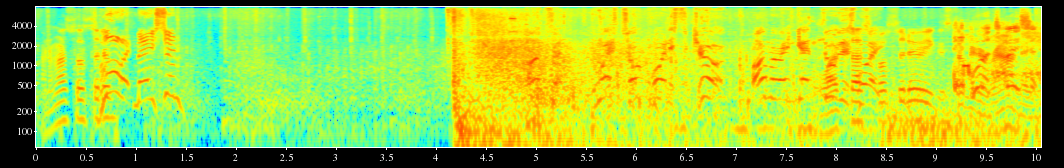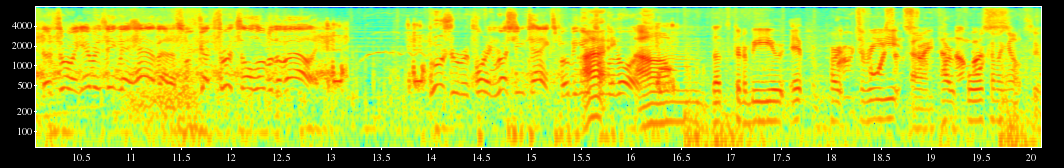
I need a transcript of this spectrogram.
What am I supposed to do? Blow it, Mason! Hudson, west choke point is secure. Armor ain't getting through What's that supposed to do? You can still get Woods, around Mason, it. they're throwing everything they have at us. We've got threats all over the valley. Hoosier reporting rushing tanks moving in Alright, from the north. um, that's gonna be it for part three. Um, part four coming out soon.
